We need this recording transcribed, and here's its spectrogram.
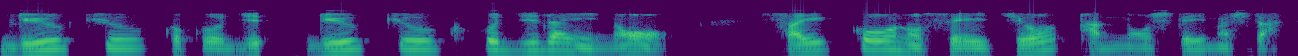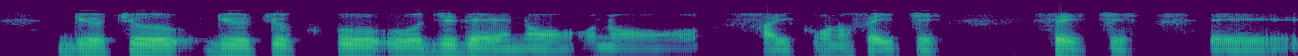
琉球国琉球国時代の最高の聖地を堪能していました。琉球琉球国時代のの最高の聖地聖地、えー、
